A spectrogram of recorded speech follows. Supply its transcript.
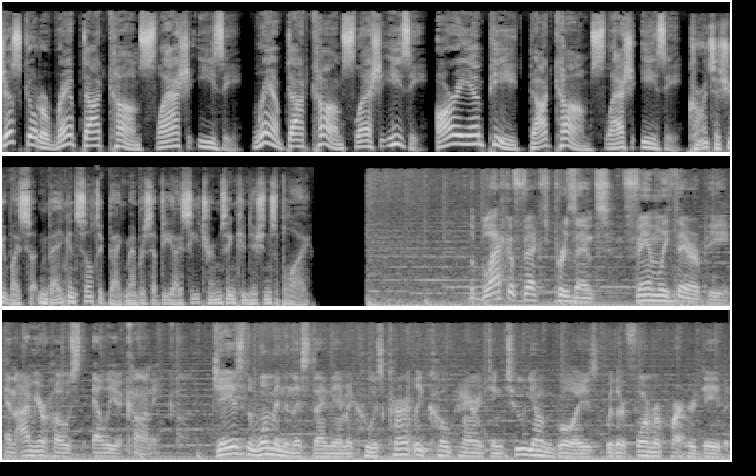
Just go to ramp.com slash easy. Ramp.com slash easy. R-A-M-P dot com slash easy. Cards issued by Sutton Bank and Celtic Bank members FDIC terms and conditions apply. The Black Effect presents Family Therapy, and I'm your host, Elliott Connie. Jay is the woman in this dynamic who is currently co parenting two young boys with her former partner, David.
